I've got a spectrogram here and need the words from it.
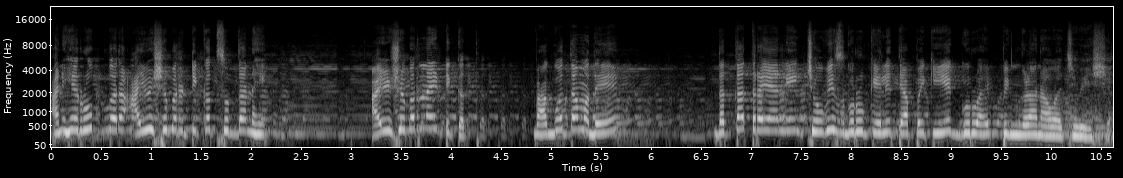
आणि हे रूप बरं आयुष्यभर टिकत सुद्धा नाही. आयुष्यभर नाही टिकत. भागवतामध्ये दत्तात्रयाने चोवीस गुरु केले त्यापैकी एक गुरु आहे पिंगळा नावाची वेश्या.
